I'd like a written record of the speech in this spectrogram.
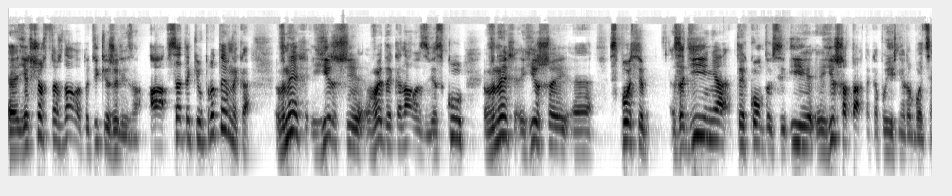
е, якщо страждало, то тільки желізо. А все-таки в противника в них гірші види каналу зв'язку, в них гірший е, спосіб задіяння тих комплексів і гірша тактика по їхній роботі.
